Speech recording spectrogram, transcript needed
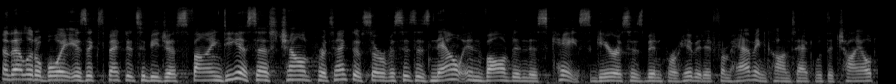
Now, that little boy is expected to be just fine. DSS Child Protective Services is now involved in this case. Garris has been prohibited from having contact with the child.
